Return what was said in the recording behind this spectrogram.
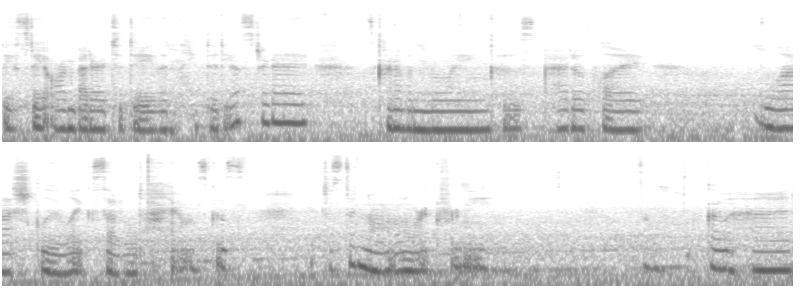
they stay on better today than they did yesterday. It's kind of annoying because I had to apply lash glue like several times because it just did not want to work for me. So I'll go ahead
